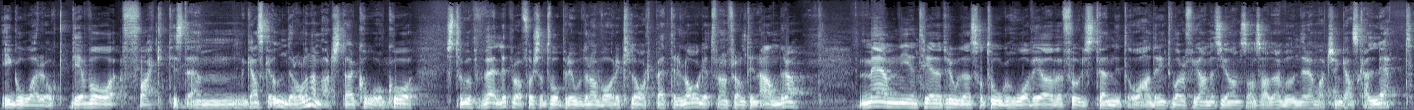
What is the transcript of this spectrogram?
igår och det var faktiskt en ganska underhållande match där KK stod upp väldigt bra första två perioderna och var det klart bättre laget framförallt i den andra. Men i den tredje perioden så tog HV över fullständigt och hade det inte varit för Johannes Jönsson så hade de vunnit den matchen ganska lätt.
